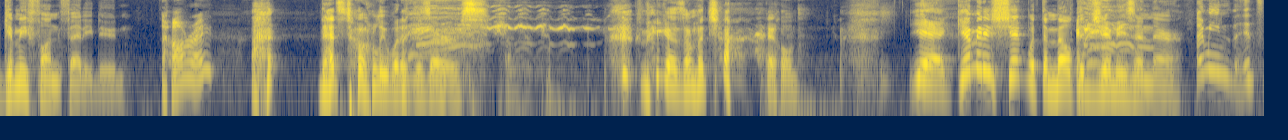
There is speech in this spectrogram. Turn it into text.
Give me funfetti, dude. All right. That's totally what it deserves. because I'm a child. Yeah, give me the shit with the melted jimmies in there. I mean, it's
